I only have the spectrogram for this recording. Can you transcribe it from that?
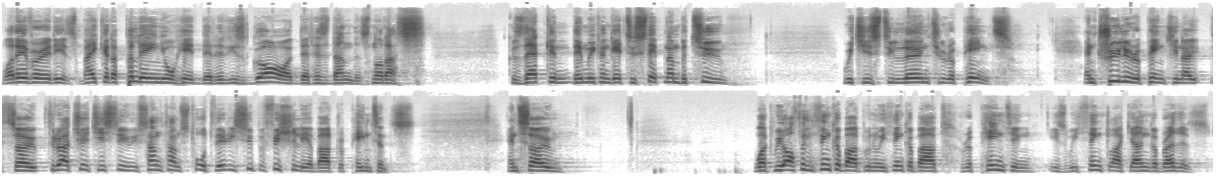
whatever it is. Make it a pillar in your head that it is God that has done this, not us. Because that can then we can get to step number two, which is to learn to repent. And truly repent, you know. So throughout church history, we've sometimes taught very superficially about repentance. And so, what we often think about when we think about repenting is we think like younger brothers.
